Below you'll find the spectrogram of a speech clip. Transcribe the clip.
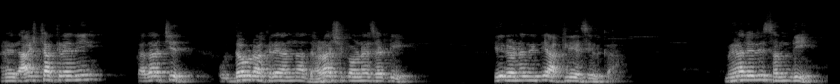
आणि राज ठाकरेंनी कदाचित उद्धव ठाकरे यांना धडा शिकवण्यासाठी ही रणनीती आखली असेल का? मिळालेली संधी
